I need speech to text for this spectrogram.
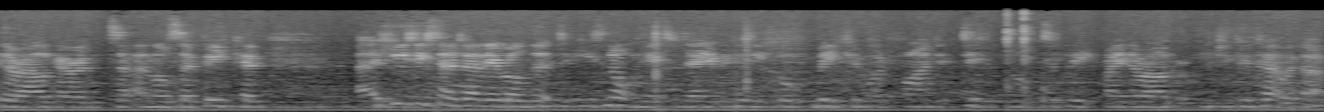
Beatheralga and, and also Beacon. Uh, Husey said earlier on that he's not here today because he thought Beacon would find it difficult to beat Beatheralga. Would you concur with that?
